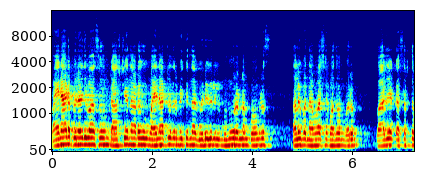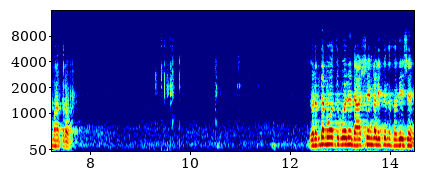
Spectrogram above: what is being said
വയനാട് പുനരധിവാസവും രാഷ്ട്രീയ നാടകവും വയനാട്ടിൽ നിർമ്മിക്കുന്ന വീടുകളിൽ മുന്നൂറെണ്ണം കോൺഗ്രസ് നൽകുമെന്ന അവകാശവാദവും വെറും വാചക കസർത്ത് മാത്രം ദുരന്തമുഖത്ത് പോലും രാഷ്ട്രീയം കളിക്കുന്ന സതീശൻ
